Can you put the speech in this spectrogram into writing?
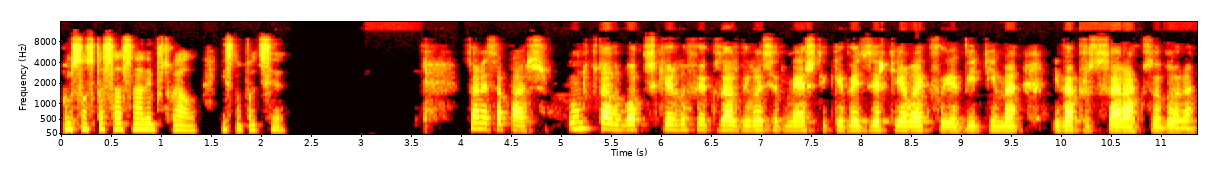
Como se não se passasse nada em Portugal. Isso não pode ser. Só nessa paz um deputado do Bloco de Esquerda foi acusado de violência doméstica e veio dizer que ele é que foi a vítima e vai processar a acusadora.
